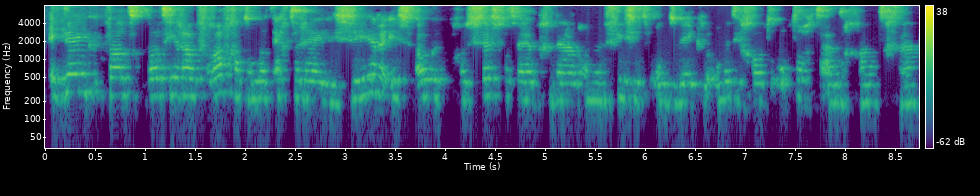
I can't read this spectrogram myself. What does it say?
Ik denk wat, wat hieraan vooraf gaat om dat echt te realiseren, is ook het proces wat we hebben gedaan om een visie te ontwikkelen, om met die grote opdrachten aan de gang te gaan.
